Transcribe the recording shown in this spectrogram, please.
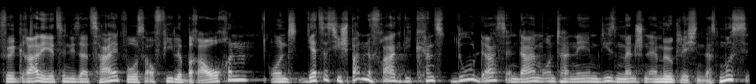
für gerade jetzt in dieser Zeit, wo es auch viele brauchen. Und jetzt ist die spannende Frage, wie kannst du das in deinem Unternehmen diesen Menschen ermöglichen? Das muss,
